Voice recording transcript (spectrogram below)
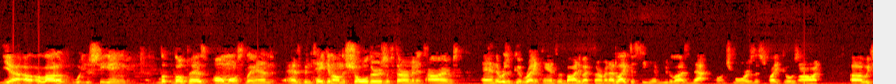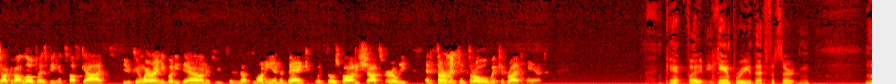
Yeah, a, a lot of what you're seeing Lopez almost land has been taken on the shoulders of Thurman at times, and there was a good right hand to the body by Thurman. I'd like to see him utilize that punch more as this fight goes on. Uh, we talked about Lopez being a tough guy. You can wear anybody down if you put enough money in the bank with those body shots early. and Thurman can throw a wicked right hand. Can't fight it. You can't breathe. That's for certain. All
